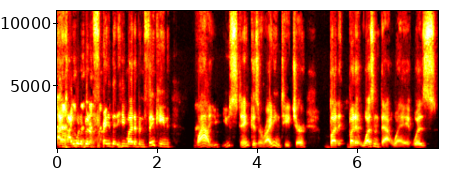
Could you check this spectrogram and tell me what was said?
I, I would have been afraid that he might have been thinking, "Wow, you you stink as a writing teacher." But but it wasn't that way. It was,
